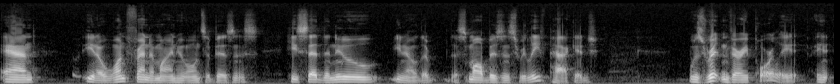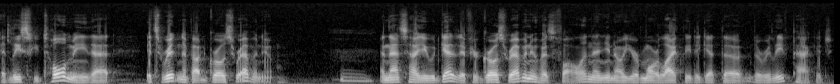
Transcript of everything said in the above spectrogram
and you know, one friend of mine who owns a business, he he said the new, you know, the, the small business relief package was written very poorly. At least he told me that it's written about gross revenue. And that's how you would get it. If your gross revenue has fallen, then, you know, you're more likely to get the, the relief package.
